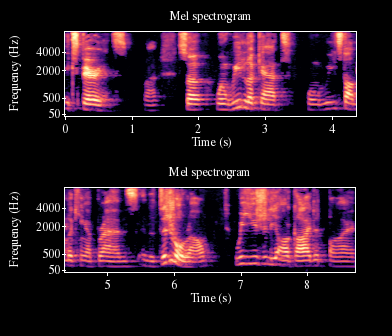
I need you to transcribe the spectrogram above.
experience, right? So when we look at when we start looking at brands in the digital realm, we usually are guided by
